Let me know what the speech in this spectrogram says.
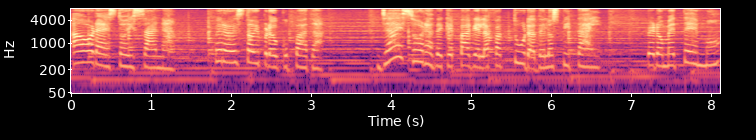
Ahora estoy sana, pero estoy preocupada. Ya es hora de que pague la factura del hospital, pero me temo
